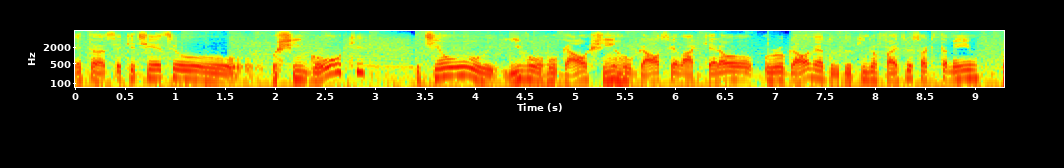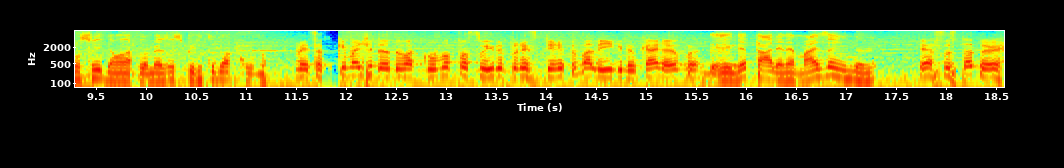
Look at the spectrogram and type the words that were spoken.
Então, eu sei que tinha esse o, o Shingoki e tinha o Evil Rugal, Shin Rugal, sei lá, que era o, o Rugal, né, do, do King of Fighters, só que também possuidão, né? Pelo mesmo espírito do Akuma. Mas só fico imaginando o Akuma possuído por um espírito maligno, caramba. De, detalhe, né? Mais ainda, né? É assustador.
